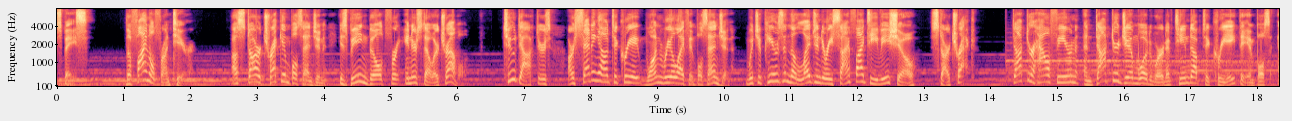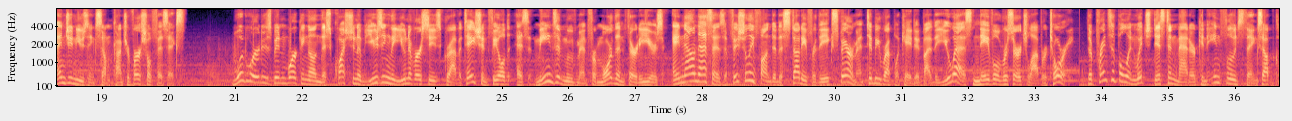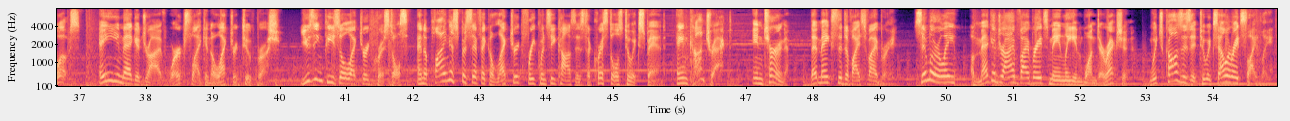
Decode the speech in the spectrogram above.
space. The final frontier. A Star Trek impulse engine is being built for interstellar travel. Two doctors are setting out to create one real-life impulse engine, which appears in the legendary sci-fi TV show Star Trek. Dr. Hal Fearn and Dr. Jim Woodward have teamed up to create the impulse engine using some controversial physics. Woodward has been working on this question of using the university's gravitation field as a means of movement for more than 30 years, and now NASA has officially funded a study for the experiment to be replicated by the U.S. Naval Research Laboratory. The principle in which distant matter can influence things up close. AE Mega Drive works like an electric toothbrush. Using piezoelectric crystals and applying a specific electric frequency causes the crystals to expand and contract. In turn, that makes the device vibrate. Similarly, a Mega Drive vibrates mainly in one direction, which causes it to accelerate slightly.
